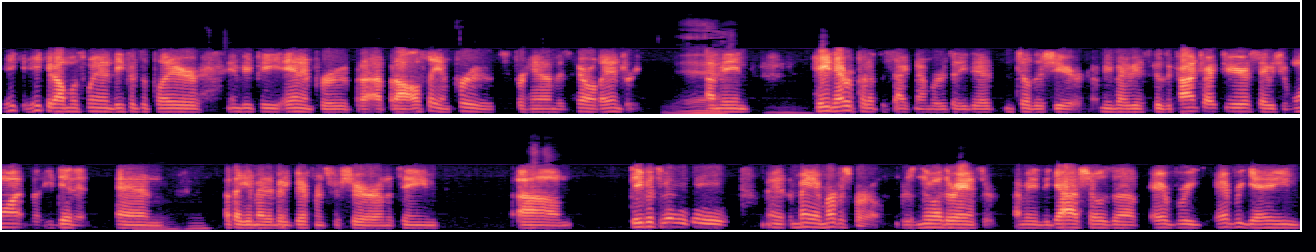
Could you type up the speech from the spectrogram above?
he he could almost win defensive player, MVP, and improve. But I, but I'll say improved for him is Harold Landry. Yeah. I mean, he never put up the sack numbers that he did until this year. I mean, maybe it's because the contract year. Say what you want, but he did it, and I think it made a big difference for sure on the team. Um, defensive MVP, Mayor Murfreesboro. There's no other answer. I mean, the guy shows up every every game.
